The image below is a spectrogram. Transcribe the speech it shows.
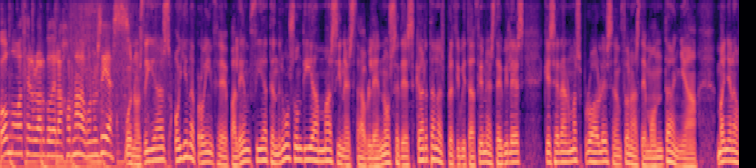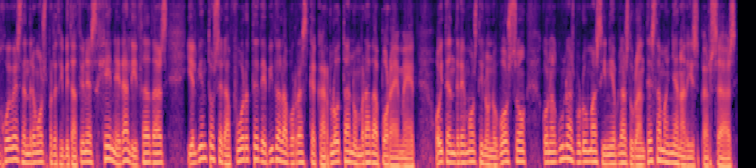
cómo va a ser a lo largo de la jornada. Buenos días. Buenos días. Hoy en la provincia de Palencia tendremos un día más inestable. No se descartan las precipitaciones débiles que serán más probables en zonas de montaña. Mañana jueves tendremos precipitaciones generalizadas y el viento será fuerte debido a la borrasca Carlota nombrada por AEMET. Hoy tendremos cielo nuboso con algunas brumas y nieblas durante esta mañana dispersas.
